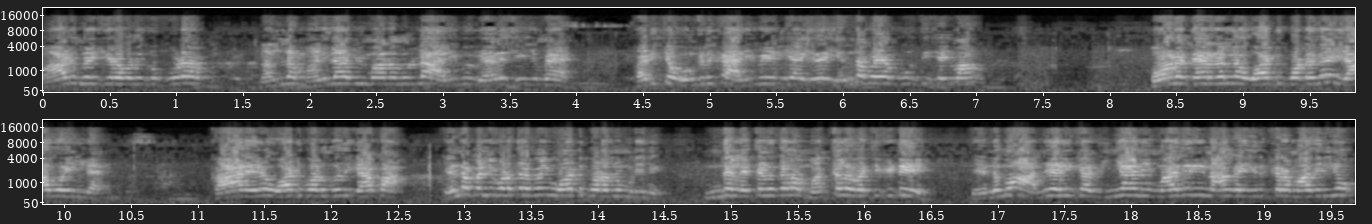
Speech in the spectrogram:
மாடு மேய்க்கிறவனுக்கு கூட நல்ல மனிதாபிமானம் உள்ள அறிவு வேலை செய்யுமே. படிச்ச உங்களுக்கு அறிவே இல்லையா? இதை எந்த பையன் பூர்த்தி செய்வான்? போன தேர்தலில் ஓட்டு போட்டதே ஞாபகம் இல்லை. காலையில ஓட்டு போடும்போது கேட்பான் எந்த பள்ளிக்கூடத்துல போய் ஓட்டு போடணும்? முடியுது இந்த லட்சணத்துல மக்களை வச்சுக்கிட்டு என்னமோ அமெரிக்கா விஞ்ஞானி மாதிரி நாங்க இருக்கிற மாதிரியும்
